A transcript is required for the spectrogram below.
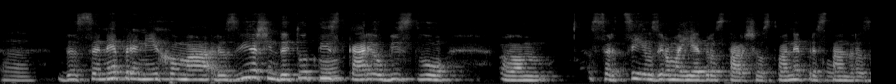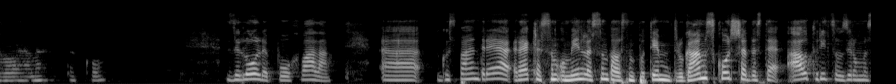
Uh. Da se ne prenehoma razvijaš in da je to tisto, kar je v bistvu um, srce oziroma jedro starševstva, ne prestan razvoja. Ne? Zelo lepo, hvala. Uh, gospa Andreja, rekla sem, omenila sem pa, sem potem drugam skočila, da ste avtorica oziroma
